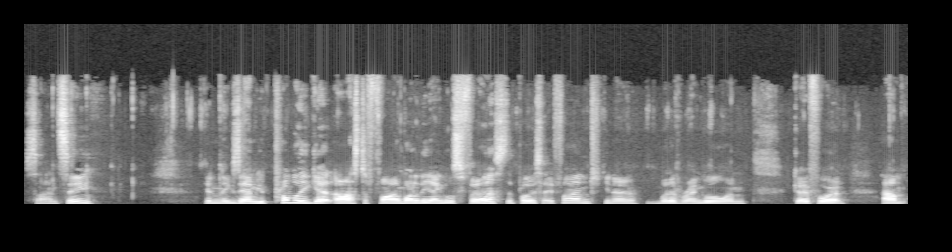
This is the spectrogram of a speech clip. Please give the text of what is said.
sine C. In an exam, you'd probably get asked to find one of the angles first. They'd probably say, find, you know, whatever angle and go for it. Um,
